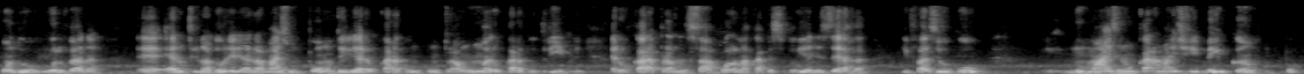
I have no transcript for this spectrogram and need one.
quando o Olivana é, era o treinador, ele era mais um ponto, ele era o cara do um contra um, era o cara do drible, era o cara para lançar a bola na cabeça do Ian Zerra e fazer o gol. No mais, era um cara mais de meio campo, um pouco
